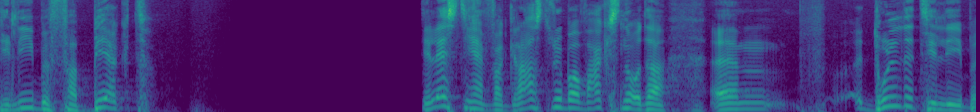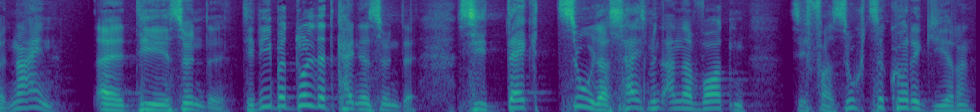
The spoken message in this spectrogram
die Liebe verbirgt. Die lässt nicht einfach Gras drüber wachsen oder ähm, duldet die Liebe. Nein, äh, die Sünde. Die Liebe duldet keine Sünde. Sie deckt zu. Das heißt mit anderen Worten, sie versucht zu korrigieren,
